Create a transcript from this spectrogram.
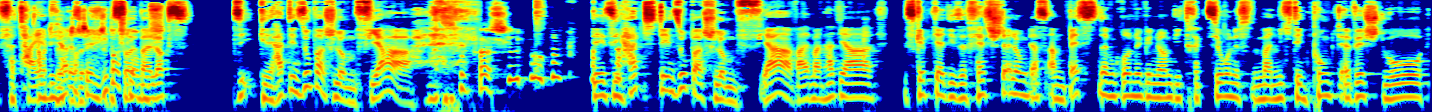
verteilt Aber die wird. hat doch also, den es soll Superschlumpf. bei Loks, sie, die hat den Superschlumpf, ja. Die- Sie hat den Superschlumpf, ja, weil man hat ja, es gibt ja diese Feststellung, dass am besten im Grunde genommen die Traktion ist, wenn man nicht den Punkt erwischt, wo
